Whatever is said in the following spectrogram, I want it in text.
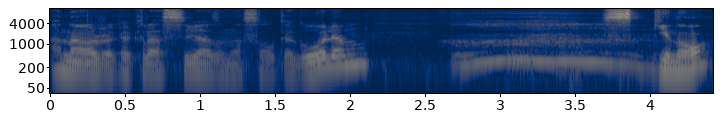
Она уже как раз связана с алкоголем, с кино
